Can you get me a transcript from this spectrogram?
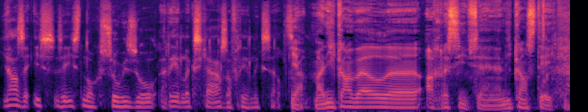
ja, ze is, ze is nog sowieso redelijk schaars of redelijk zeldzaam. Ja, maar die kan wel eh, agressief zijn en die kan steken.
